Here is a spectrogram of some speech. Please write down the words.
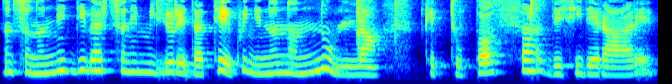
non sono né diverso né migliore da te, quindi non ho nulla che tu possa desiderare.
